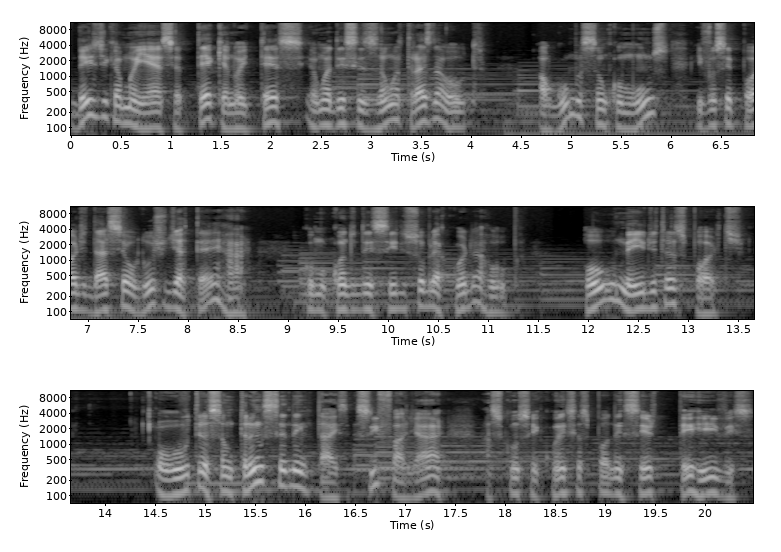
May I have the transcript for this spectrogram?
Desde que amanhece até que anoitece, é uma decisão atrás da outra. Algumas são comuns e você pode dar-se ao luxo de até errar, como quando decide sobre a cor da roupa ou o meio de transporte. Outras são transcendentais. Se falhar, as consequências podem ser terríveis.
